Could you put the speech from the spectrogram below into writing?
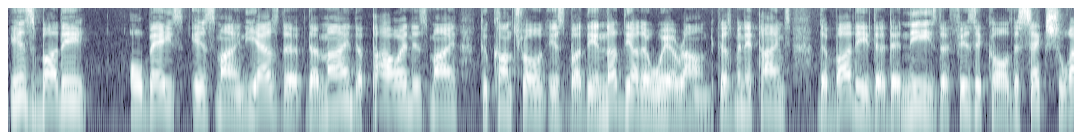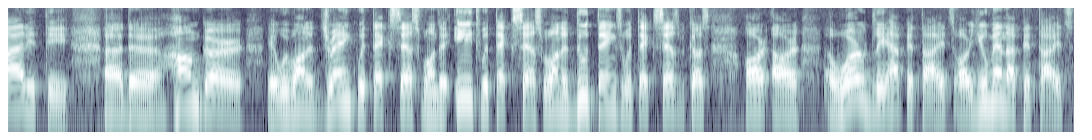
His body obeys his mind. He has the, the mind, the power in his mind to control his body, and not the other way around. Because many times the body, the, the needs, the physical, the sexuality, uh, the hunger, uh, we want to drink with excess, we want to eat with excess, we want to do things with excess because our, our worldly appetites, our human appetites,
